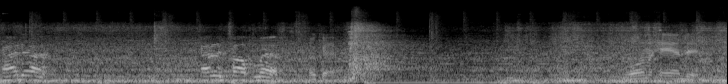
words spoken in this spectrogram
Kinda, kinda top left. Okay. One-handed.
